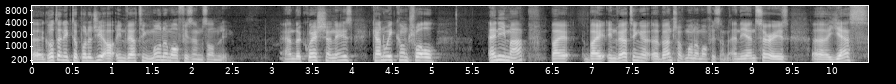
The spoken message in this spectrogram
Grothendieck topology are inverting monomorphisms only. And the question is, can we control any map by, by inverting a, a bunch of monomorphism? And the answer is uh, yes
